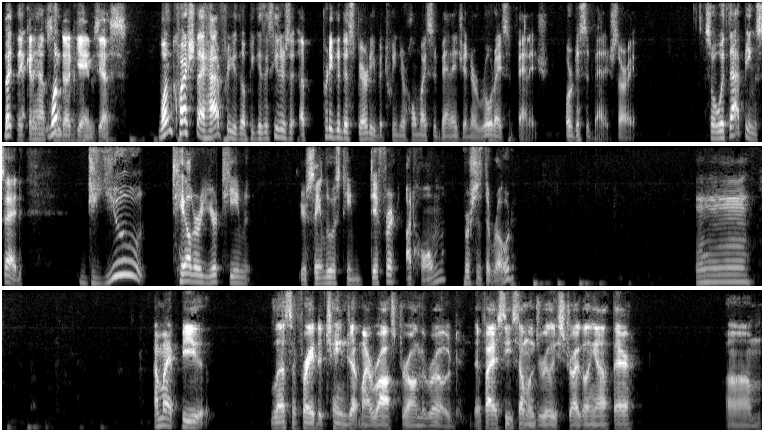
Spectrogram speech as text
But they can have one, some dud games, yes. One question I have for you though, because I see there's a, a pretty good disparity between your home ice advantage and your road ice advantage or disadvantage, sorry. So with that being said, do you tailor your team, your St. Louis team, different at home versus the road? Mm, I might be less afraid to change up my roster on the road. If I see someone's really struggling out there, um,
